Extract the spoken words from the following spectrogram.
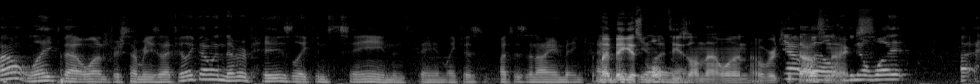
I don't like that one for some reason. I feel like that one never pays like insane, insane, like as much as an Iron Bank. can My biggest multis on that one over two Yeah, thousand well, you know what? I,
